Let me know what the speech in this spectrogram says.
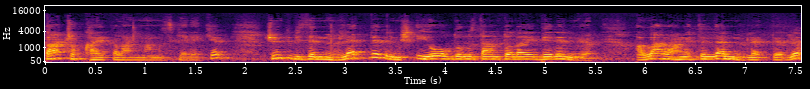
daha çok kaygılanmamız gerekir. Çünkü bize mühlet verilmiş. iyi olduğumuzdan dolayı verilmiyor. Allah rahmetinden mühlet veriliyor.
